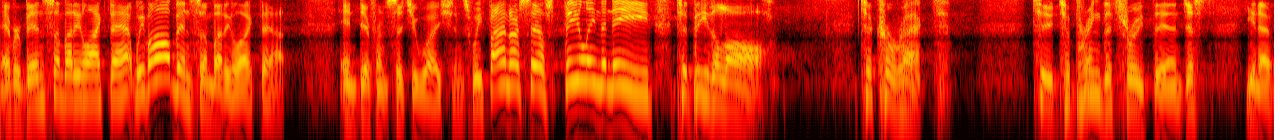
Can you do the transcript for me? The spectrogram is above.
Ever been somebody like that? We've all been somebody like that in different situations. We find ourselves feeling the need to be the law, to correct, to, to bring the truth in. Just, you know,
